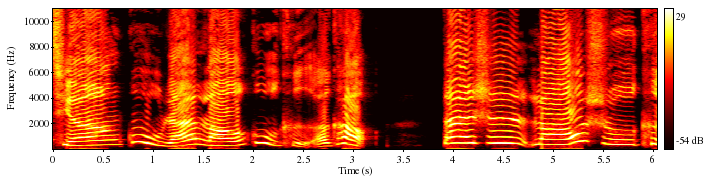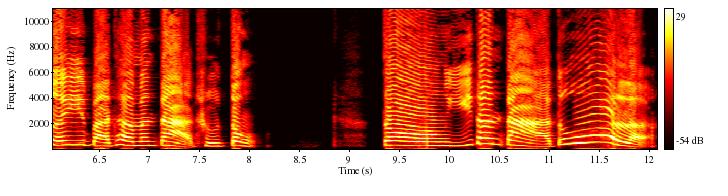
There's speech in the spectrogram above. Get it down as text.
墙固然牢固可靠。”但是老鼠可以把它们打出洞，洞一旦打多了，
